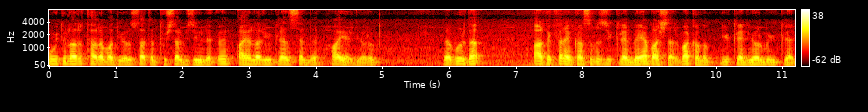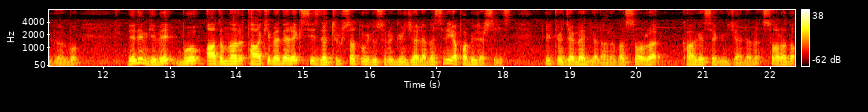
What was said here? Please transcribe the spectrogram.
Uyduları tarama diyoruz. Zaten tuşlar bizi yükle. Ön ayarlar yüklensin mi? Hayır diyorum. Ve burada artık frekansımız yüklenmeye başlar. Bakalım yükleniyor mu yüklenmiyor mu? Dediğim gibi bu adımları takip ederek siz de TürkSat uydusunu güncellemesini yapabilirsiniz. İlk önce manuel arama, sonra KGS güncelleme, sonra da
